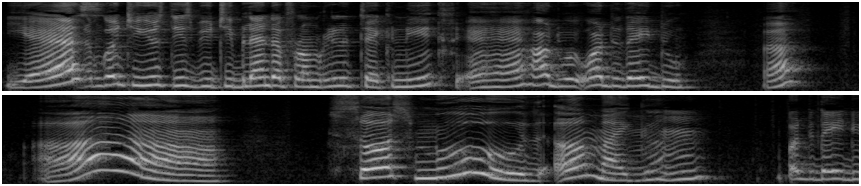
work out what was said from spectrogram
Yes. I'm going to use this beauty blender from Real Techniques. Uh -huh. How do, what do they do? Huh? Ah so smooth. Oh my god. Mm -hmm. What did they do?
